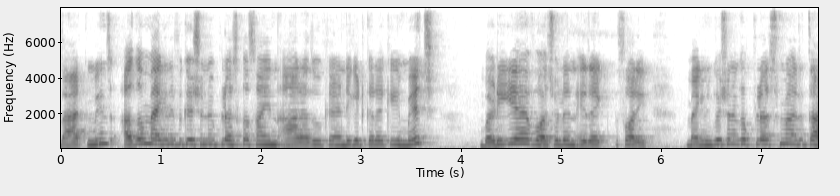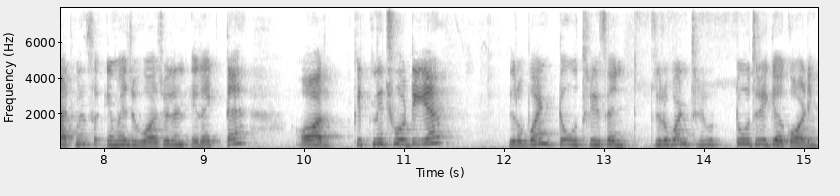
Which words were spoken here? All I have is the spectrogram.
दैट मीन्स अगर मैग्निफिकेशन में प्लस का साइन आ रहा है तो क्या इंडिकेट करे कि इमेज बड़ी है virtual and erect sorry magnification अगर प्लस में आ रहा है that means image virtual and erect है, और कितनी छोटी है? Zero point two three cent zero point two three के अकॉर्डिंग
